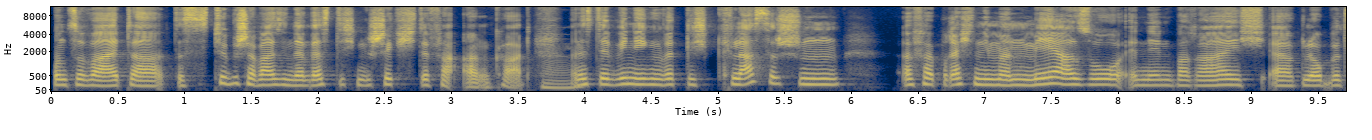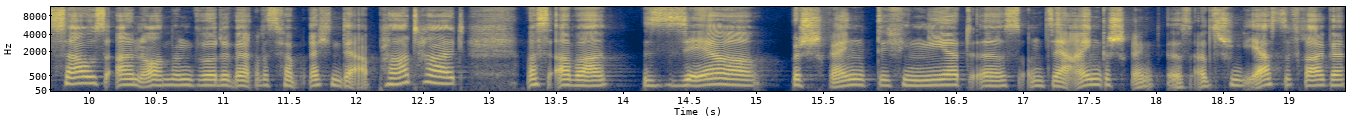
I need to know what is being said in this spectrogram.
und so weiter. Das ist typischerweise in der westlichen Geschichte verankert. Mhm. Eines der wenigen wirklich klassischen Verbrechen, die man mehr so in den Bereich äh, Global South einordnen würde, wäre das Verbrechen der Apartheid, was aber sehr beschränkt definiert ist und sehr eingeschränkt ist. Also schon die erste Frage,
